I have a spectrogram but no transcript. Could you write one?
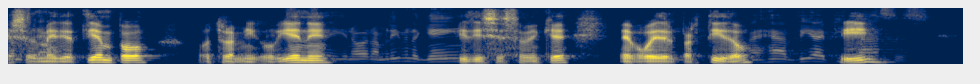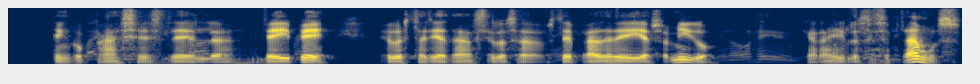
Es el medio tiempo, otro amigo "Hey, viene y dice, ¿saben qué? Me voy del partido, y tengo pases del uh, VIP. friend." Me gustaría dárselos a usted, padre, y a su amigo. Caray, los aceptamos.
